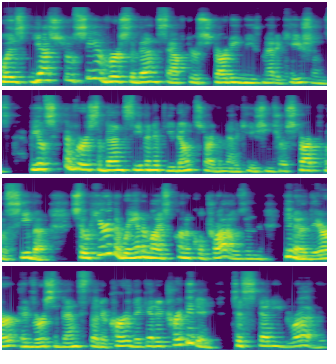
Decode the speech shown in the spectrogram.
was yes, you'll see adverse events after starting these medications, but you'll see adverse events even if you don't start the medications or start placebo. So here are the randomized clinical trials, and you know there are adverse events that occur that get attributed to study drug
